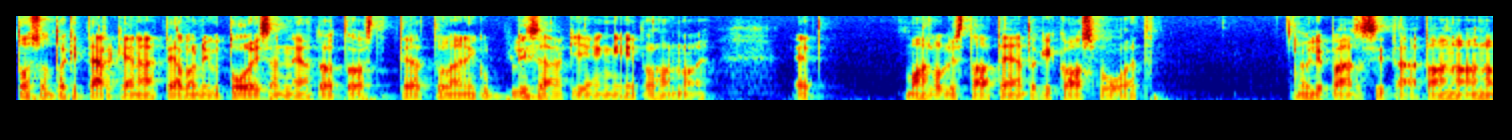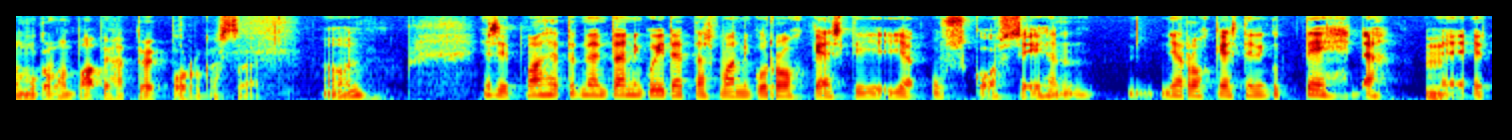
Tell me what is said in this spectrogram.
tuossa on toki tärkeää, että teillä on niin kuin toisenne ja toivottavasti teillä tulee niin kuin lisääkin jengiä tuohon noin. Että mahdollistaa teidän toki kasvua, että ylipäänsä sitä, että aina, aina on mukavampaa tehdä töitä porukassa. On. Ja sitten vaan se, että ne pitää niin itse tässä vaan niin rohkeasti ja uskoa siihen ja rohkeasti niin tehdä Mm. Et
